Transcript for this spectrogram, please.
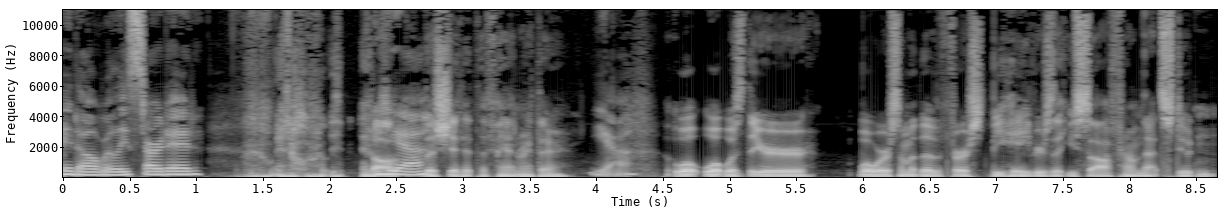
it all really started. It all really, it all Yeah. the shit hit the fan right there. Yeah. What what was your what were some of the first behaviors that you saw from that student?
